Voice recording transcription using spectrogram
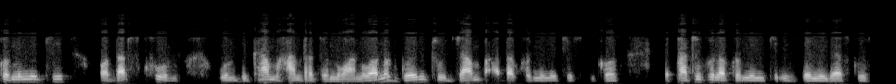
community or that school will become 101. We are not going to jump other communities because a particular community is building their schools,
